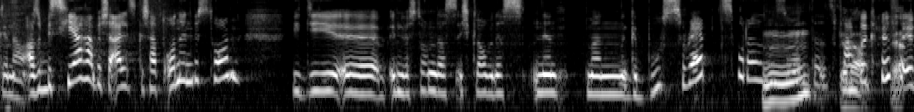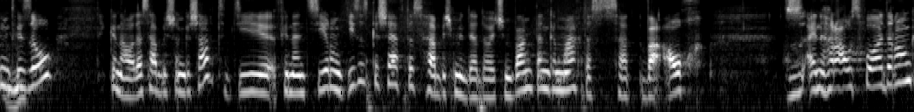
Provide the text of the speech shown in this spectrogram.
Genau. Also bisher habe ich alles geschafft ohne Investoren. Wie die äh, Investoren das, ich glaube, das nennt man gebootstrapped oder mhm, so, das genau. Fachbegriff, ja. irgendwie mhm. so. Genau, das habe ich schon geschafft. Die Finanzierung dieses Geschäftes habe ich mit der Deutschen Bank dann gemacht. Das hat, war auch eine Herausforderung,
